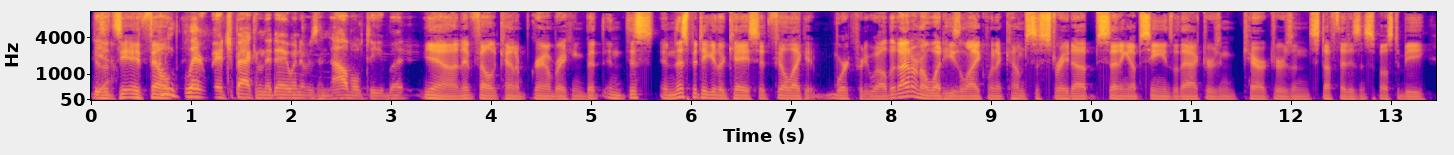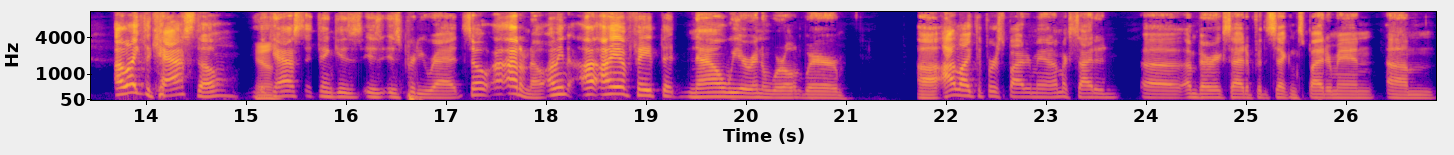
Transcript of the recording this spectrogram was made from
because Yeah. it I felt mean, Blair Witch back in the day when it was a novelty, but yeah, and it felt kind of groundbreaking. But in this in this particular case, it felt like it worked pretty well. But I don't know what he's like when it comes to straight up setting up scenes with actors and characters and stuff that isn't supposed to be. I like the cast though. Yeah. The cast I think is is is pretty rad. So I, I don't know. I mean, I, I have faith that now we are in a world where uh, I like the first Spider Man. I'm excited. Uh, I'm very excited for the second Spider Man. Um,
